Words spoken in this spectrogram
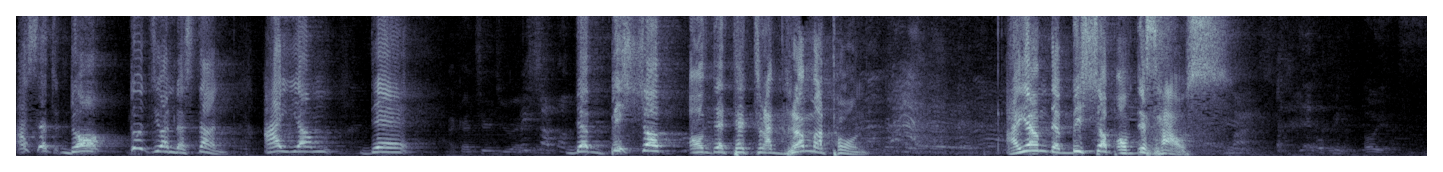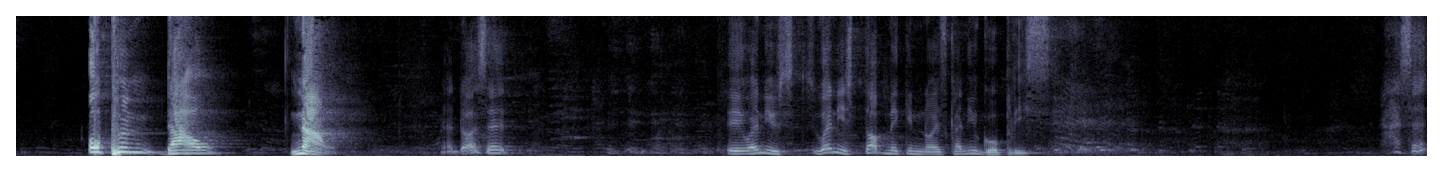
I said, Door, don't you understand? I am the, the bishop of the tetragrammaton. I am the bishop of this house. Open thou now. The door said, hey, when you when you stop making noise, can you go, please? I said,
